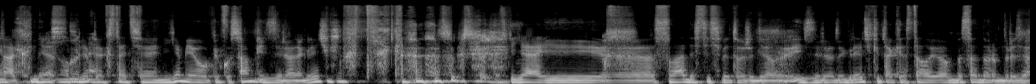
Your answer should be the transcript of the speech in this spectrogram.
так. Я, ну, хлеб я, кстати, не ем, я его пеку сам из зеленой гречки. Я и э, сладости себе тоже делаю из зеленой гречки, так я стал ее амбассадором друзья.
